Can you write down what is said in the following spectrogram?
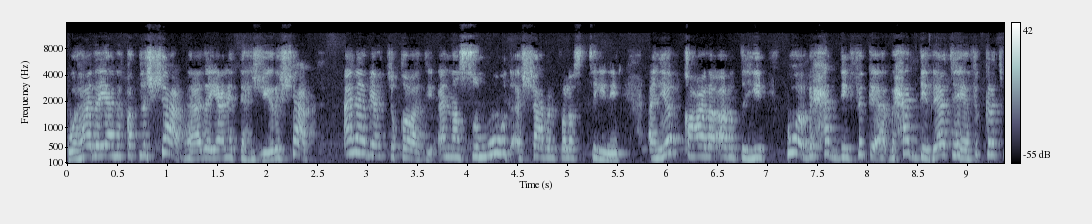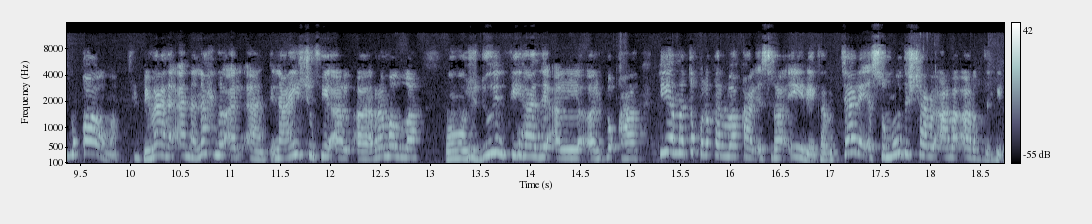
وهذا يعني قتل الشعب، هذا يعني تهجير الشعب، أنا باعتقادي أن صمود الشعب الفلسطيني أن يبقى على أرضه هو بحد فك... بحد ذاته هي فكرة مقاومة. بمعنى أن نحن الآن نعيش في رام الله وموجودين في هذه البقعة هي ما تقلق الواقع الإسرائيلي. فبالتالي صمود الشعب على أرضه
